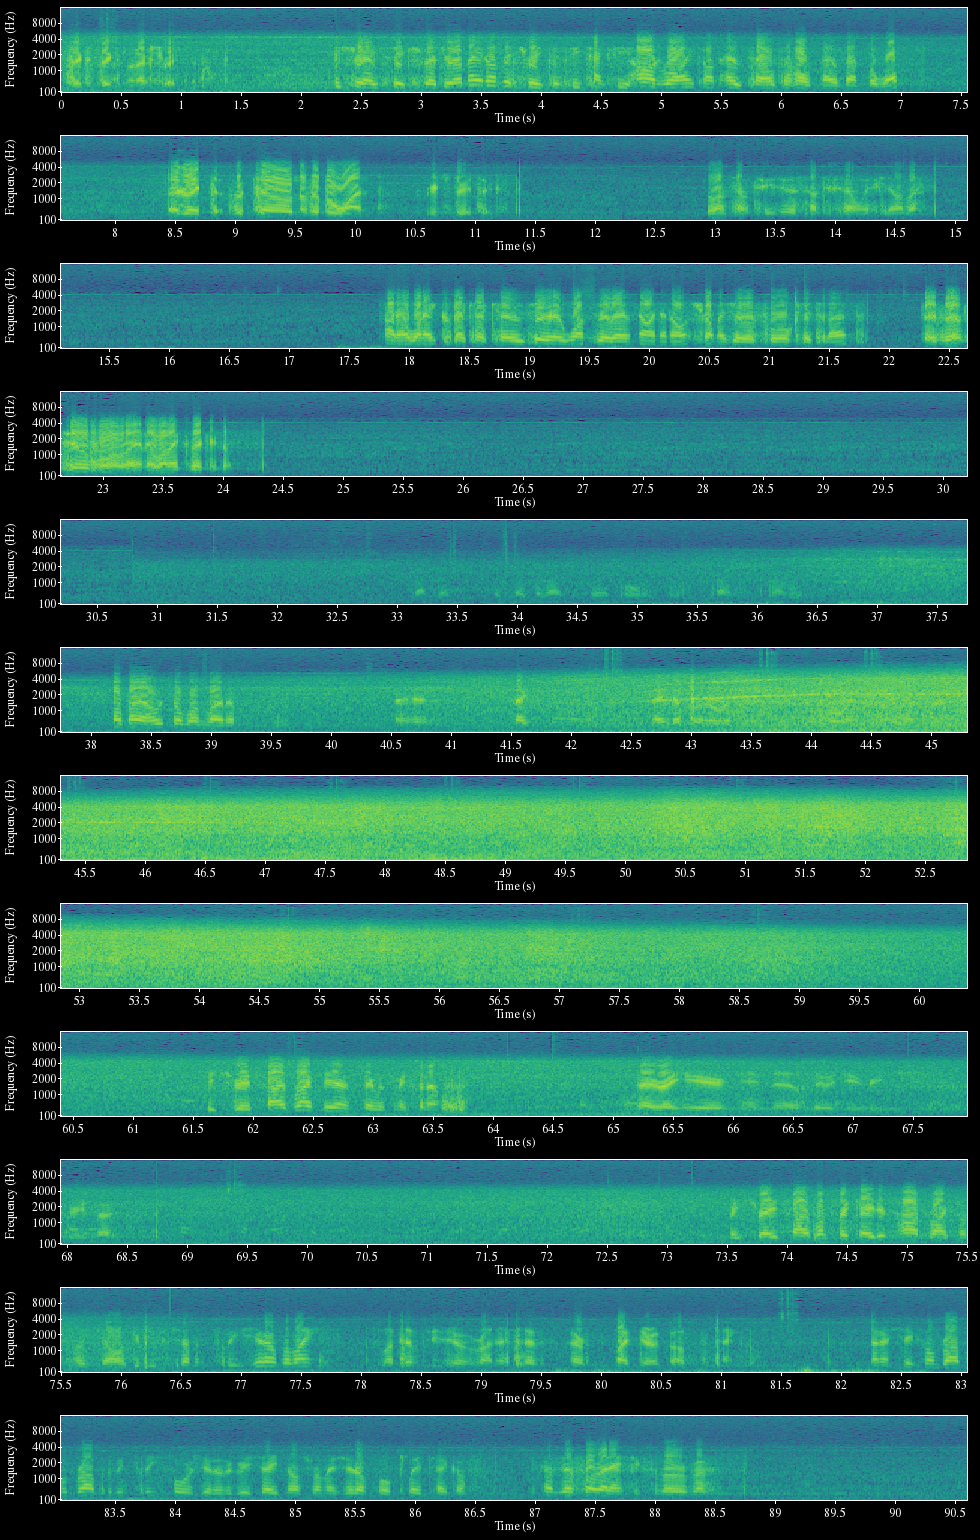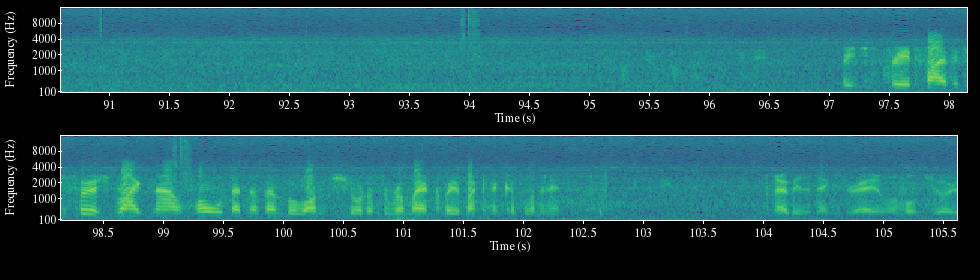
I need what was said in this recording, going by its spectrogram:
3866 on the next straight. 386, Roger. Remain on this frequency. Taxi hard right on hotel to hold November 1. Hard right to Hotel November 1, reach 386. 1730, Celtic 7 Whiskey November. Nine one eight Quebec Echo 0109 and knots, runway 04, clear to land. That's not 04, line 1 Quebec Echo. Hotel 1 lineup. And night, night up Beach Race 5 right here, stay with me for now. Stay right here, and uh, stay with you, reach 35. Beach Race 5, once hard right on hotel, I'll give you 730, bye-bye. 1730, runner 7, or 50 Golf Tango. And I 61 Bravo, Bravo to be 340 degrees 8 knots, runway 04, clear takeoff. You can 04, that 6 for over. Beach 385, it's first right now, hold that November 1 short of the runway, I'll clear back in a couple of minutes. That'll be the next right, and we'll hold short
